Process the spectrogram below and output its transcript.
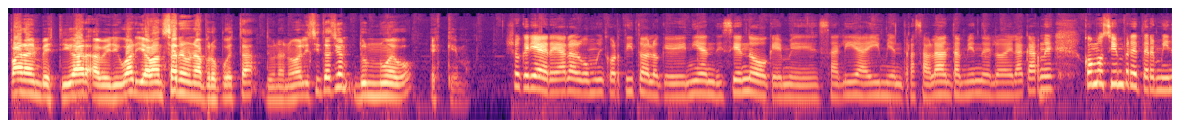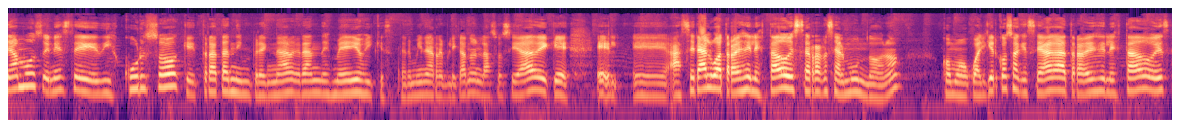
para investigar, averiguar y avanzar en una propuesta de una nueva licitación, de un nuevo esquema. Yo quería agregar algo muy cortito a lo que venían diciendo o que me salía ahí mientras hablaban también de lo de la carne. Como siempre terminamos en ese discurso que tratan de impregnar grandes medios y que se termina replicando en la sociedad de que eh, hacer algo a través del Estado es cerrarse al mundo, ¿no? Como cualquier cosa que se haga a través del Estado es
